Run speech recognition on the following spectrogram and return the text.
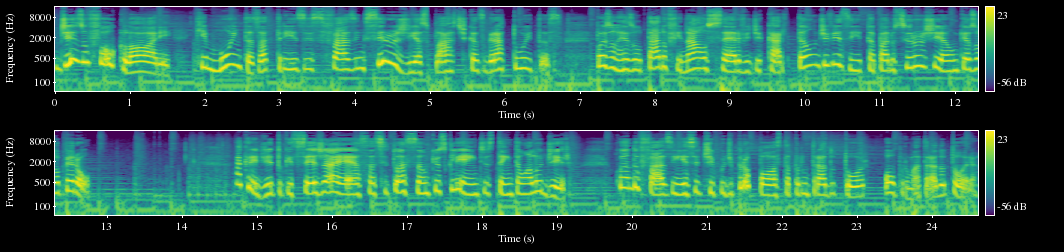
Diz o folclore que muitas atrizes fazem cirurgias plásticas gratuitas pois o resultado final serve de cartão de visita para o cirurgião que as operou. Acredito que seja essa a situação que os clientes tentam aludir quando fazem esse tipo de proposta por um tradutor ou por uma tradutora.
